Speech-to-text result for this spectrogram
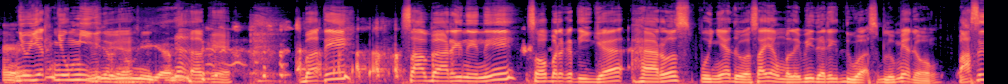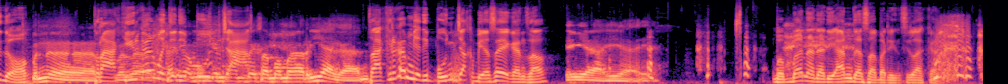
Eh. New Year New Me New gitu Year ya. New Me kan. Oke. Berarti sabarin ini sober ketiga harus punya dosa yang melebihi dari dua sebelumnya dong. Pasti dong. Bener. Terakhir bener. kan menjadi mungkin puncak. Sama Maria kan. Terakhir kan menjadi puncak biasa ya kan Sal? Iya iya iya. Beban ada di Anda sabarin silakan.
